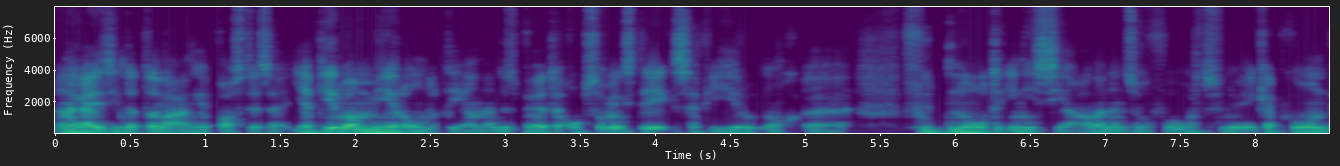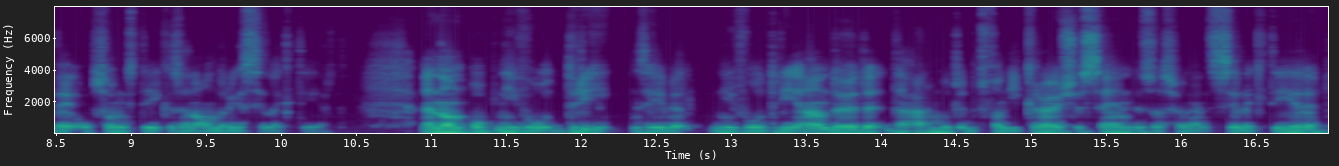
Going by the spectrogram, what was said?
En dan ga je zien dat het al aangepast is. Hè. Je hebt hier wel meer onderdelen. Dus buiten opsommingstekens heb je hier ook nog uh, voetnoten, initialen enzovoort. Nu, ik heb gewoon bij opsommingstekens een andere geselecteerd. En dan op niveau 3, dus even niveau 3 aanduiden, daar moeten het van die kruisjes zijn. Dus als we gaan selecteren,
